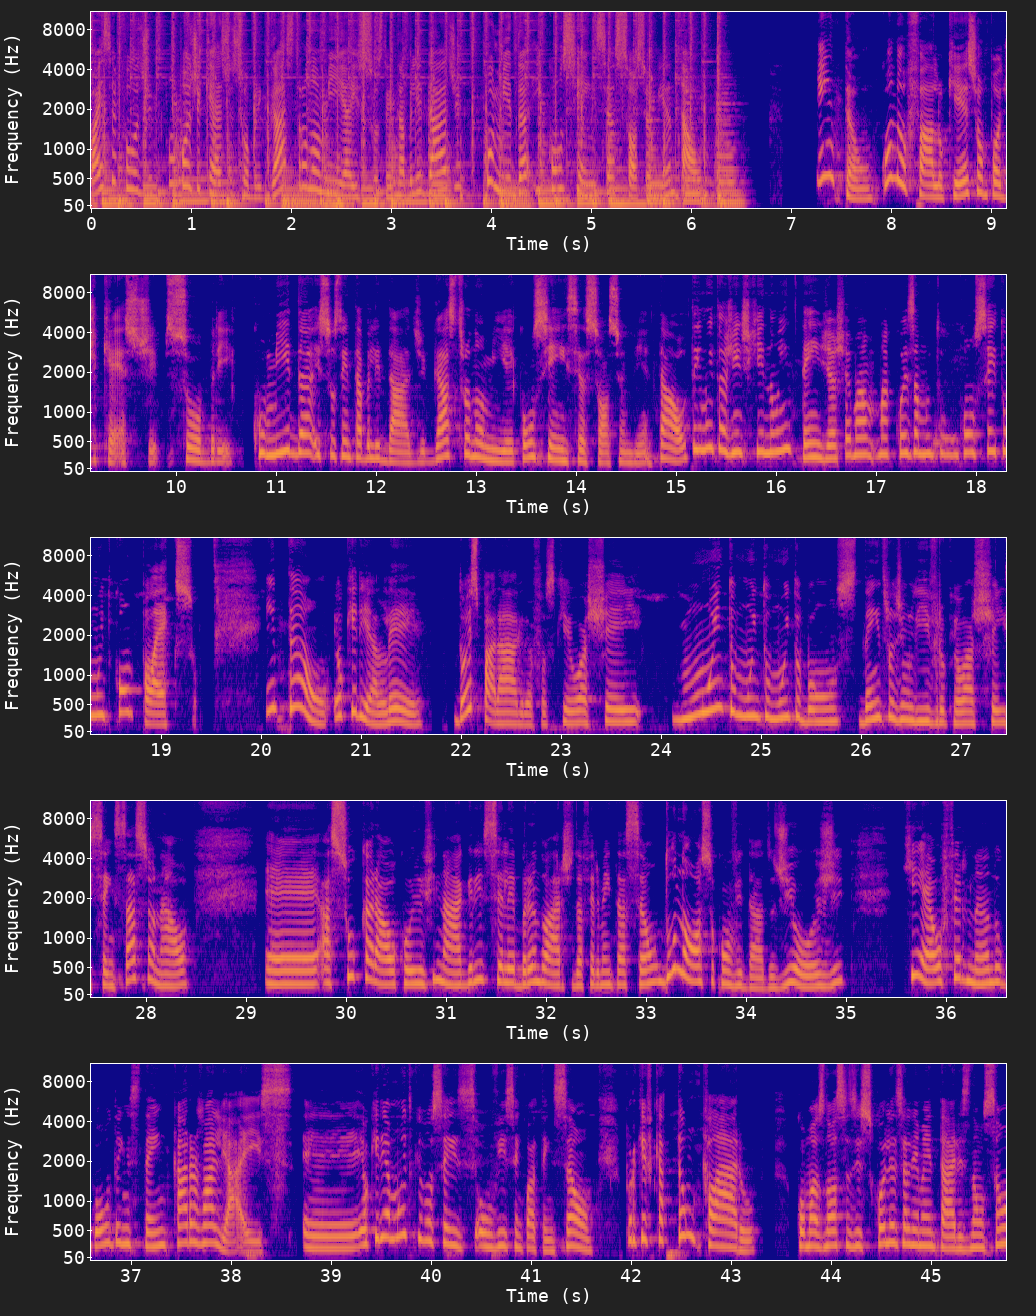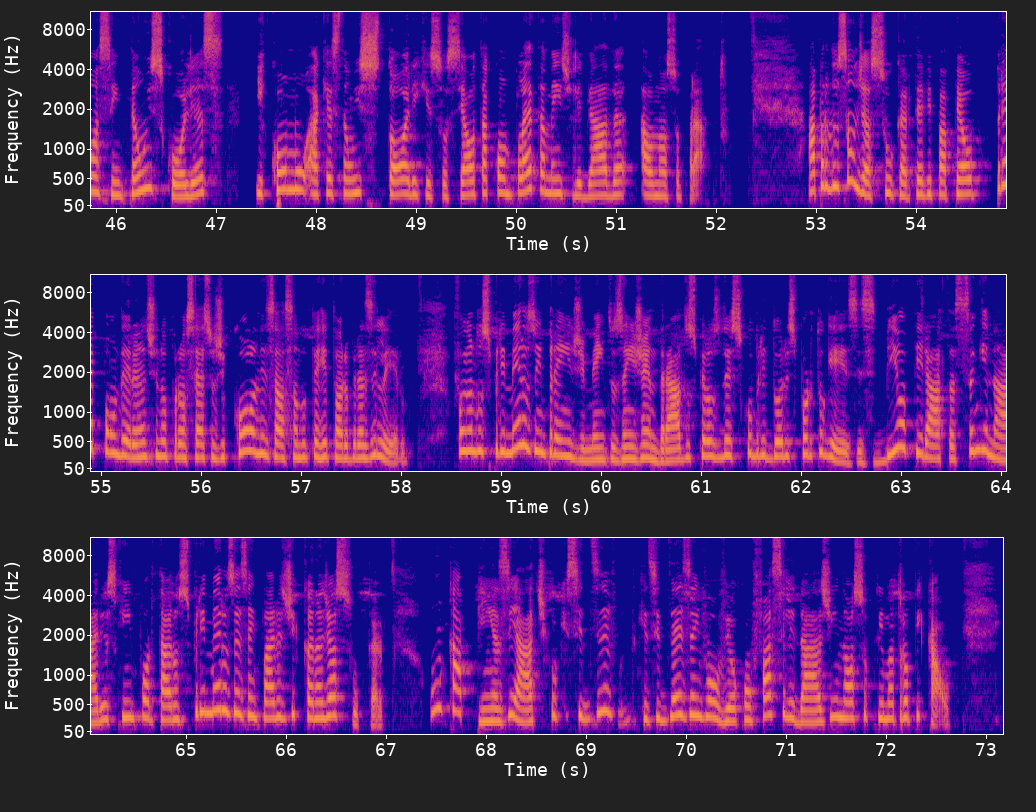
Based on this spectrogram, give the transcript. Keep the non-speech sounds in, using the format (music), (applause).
Vice Food, um podcast sobre gastronomia e sustentabilidade, comida e consciência socioambiental. Então, quando eu falo que este é um podcast sobre comida e sustentabilidade, gastronomia e consciência socioambiental, tem muita gente que não entende, acha uma, uma coisa muito, um conceito muito complexo. Então, eu queria ler dois parágrafos que eu achei muito, muito, muito bons dentro de um livro que eu achei sensacional. É, açúcar, álcool e vinagre, celebrando a arte da fermentação, do nosso convidado de hoje, que é o Fernando Goldenstein Carvalhais. É, eu queria muito que vocês ouvissem com atenção, porque fica tão claro como as nossas escolhas alimentares não são assim tão escolhas e como a questão histórica e social está completamente ligada ao nosso prato. A produção de açúcar teve papel preponderante no processo de colonização do território brasileiro. Foi um dos primeiros empreendimentos engendrados pelos descobridores portugueses, biopiratas sanguinários que importaram os primeiros exemplares de cana-de-açúcar, um capim asiático que se, que se desenvolveu com facilidade em nosso clima tropical.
